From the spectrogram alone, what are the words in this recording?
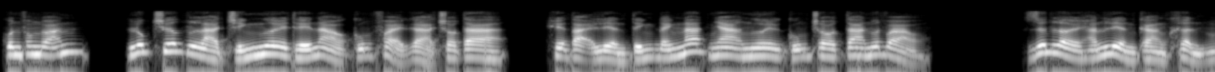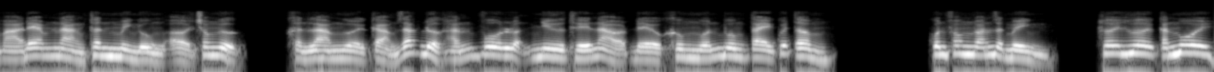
Quân phong đoán, lúc trước là chính ngươi thế nào cũng phải gả cho ta, hiện tại liền tính đánh nát nha ngươi cũng cho ta nuốt vào. Dứt lời hắn liền càng khẩn mà đem nàng thân mình ủng ở trong ngực, khẩn làm người cảm giác được hắn vô luận như thế nào đều không muốn buông tay quyết tâm. Quân phong đoán giật mình, hơi hơi cắn môi,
